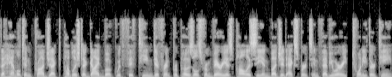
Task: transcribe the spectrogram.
The Hamilton Project published a guidebook with 15 different proposals from various policy and budget experts in February, 2013.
